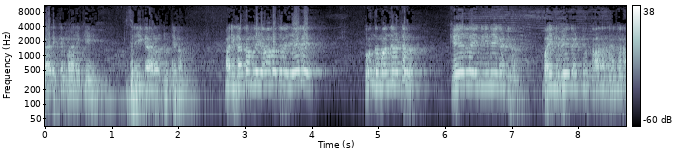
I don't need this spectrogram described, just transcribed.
కార్యక్రమానికి శ్రీకారం చుట్టినాం. మరి గతంలో ఈ ఆలోచన చేయలే. కొంతమంది అంటారు కేరళ నేనే కట్టిన బై నువ్వే కట్టిన కాదని అన్న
